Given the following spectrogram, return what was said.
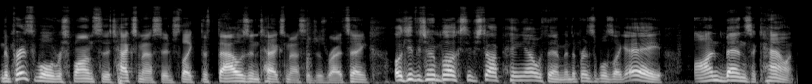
and the principal responds to the text message, like the thousand text messages, right, saying, I'll give you 10 bucks if you stop hanging out with him. And the principal's like, hey, on Ben's account,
